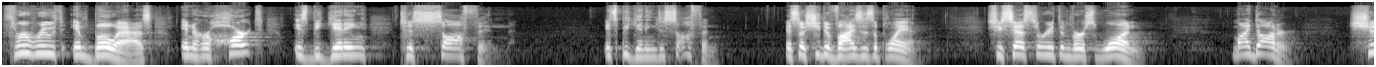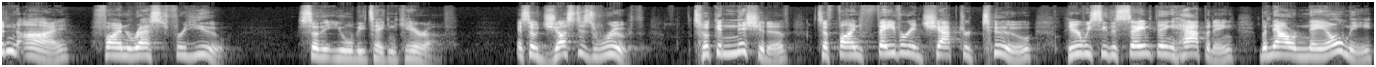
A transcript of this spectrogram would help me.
through Ruth and Boaz, and her heart is beginning to soften. It's beginning to soften. And so she devises a plan. She says to Ruth in verse 1 My daughter, shouldn't I find rest for you so that you will be taken care of? And so, just as Ruth took initiative to find favor in chapter 2, here we see the same thing happening, but now Naomi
